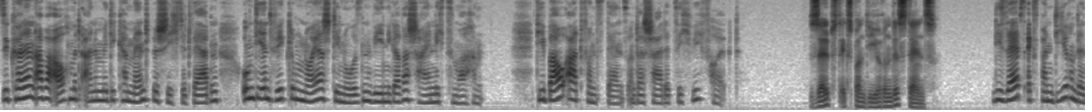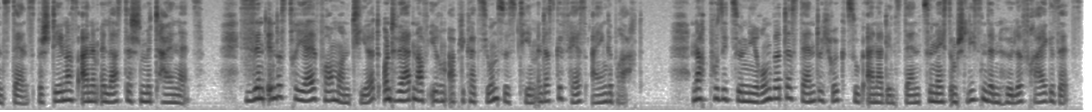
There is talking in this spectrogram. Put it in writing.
Sie können aber auch mit einem Medikament beschichtet werden, um die Entwicklung neuer Stenosen weniger wahrscheinlich zu machen. Die Bauart von Stents unterscheidet sich wie folgt: Selbstexpandierende Stents Die selbst expandierenden Stents bestehen aus einem elastischen Metallnetz. Sie sind industriell vormontiert und werden auf ihrem Applikationssystem in das Gefäß eingebracht. Nach Positionierung wird der Stent durch Rückzug einer den Stent zunächst umschließenden Hülle freigesetzt.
